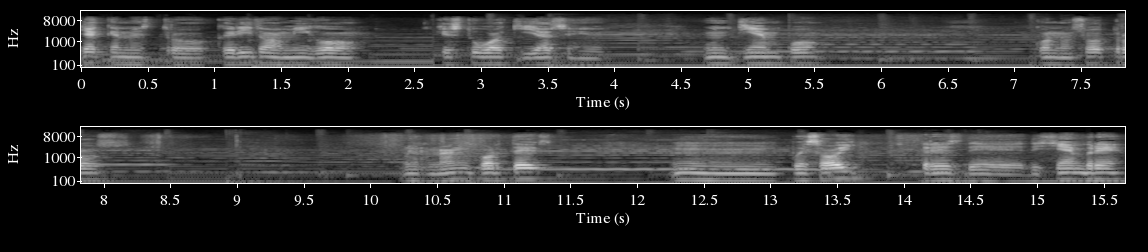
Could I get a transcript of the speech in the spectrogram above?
ya que nuestro querido amigo que estuvo aquí hace un tiempo con nosotros, Hernán Cortés, pues hoy, 3 de diciembre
